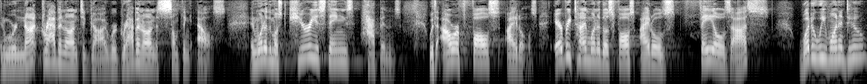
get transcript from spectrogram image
And we're not grabbing on to God, we're grabbing on to something else. And one of the most curious things happens with our false idols. Every time one of those false idols fails us, what do we want to do?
